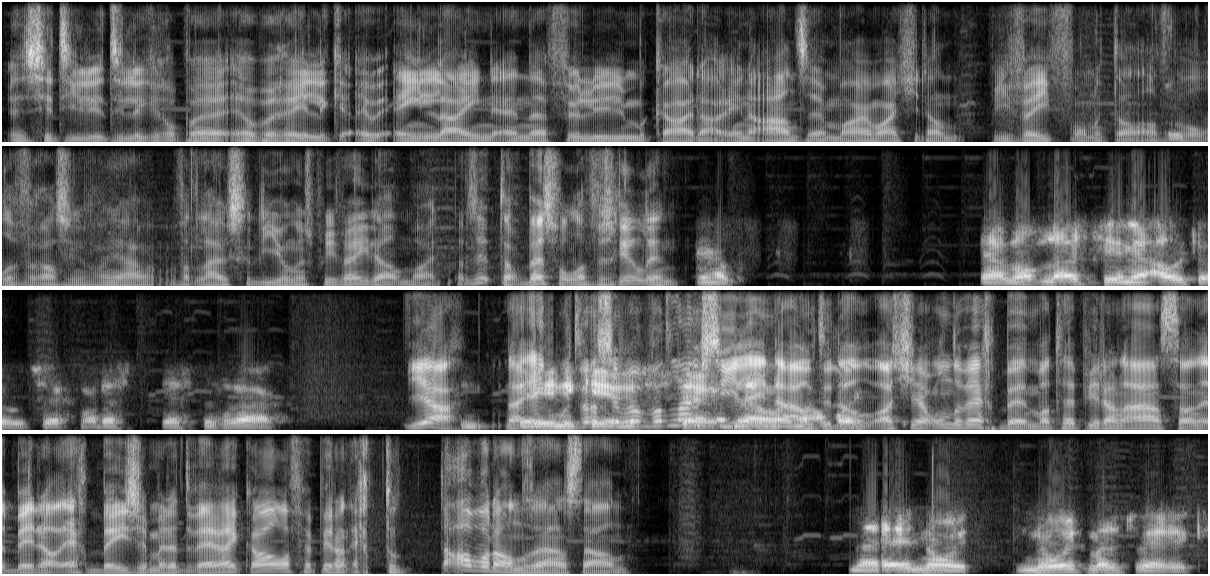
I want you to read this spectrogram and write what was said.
eh, zitten jullie natuurlijk op een, op een eh, één lijn en eh, vullen jullie elkaar daarin aan, zeg maar. Maar als je dan privé vond ik dan altijd wel de verrassing van, ja, wat luisteren die jongens privé dan? Maar daar zit toch best wel een verschil in. Ja, wat luister je in de auto, zeg maar? Dat is, dat is de vraag. Ja, nou, ik moet wel zeggen, wat luister je in de auto dan? Als je onderweg bent, wat heb je dan aanstaan? Ben je dan echt bezig met het werk al? Of heb je dan echt totaal wat anders aanstaan? Nee, nooit. Nooit met het werk.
